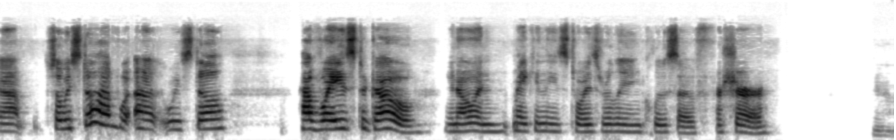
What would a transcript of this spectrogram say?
Yeah. So we still have uh, we still have ways to go you know, in making these toys really inclusive for sure. Yeah.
